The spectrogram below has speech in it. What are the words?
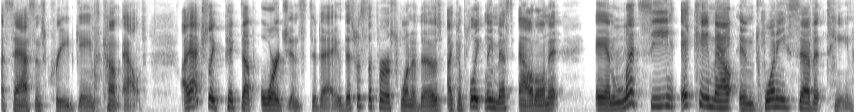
Assassin's Creed games come out. I actually picked up Origins today. This was the first one of those. I completely missed out on it. And let's see, it came out in 2017.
